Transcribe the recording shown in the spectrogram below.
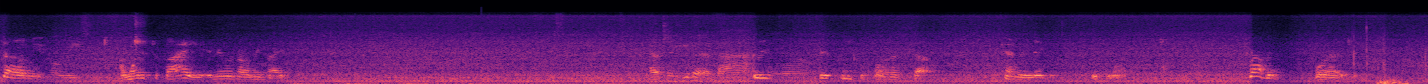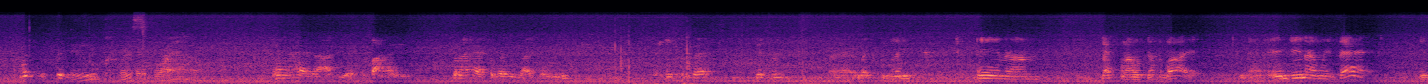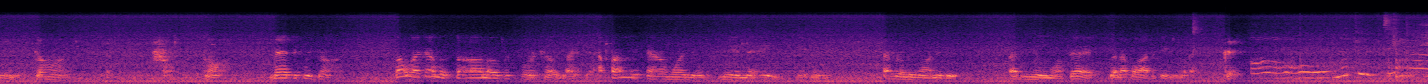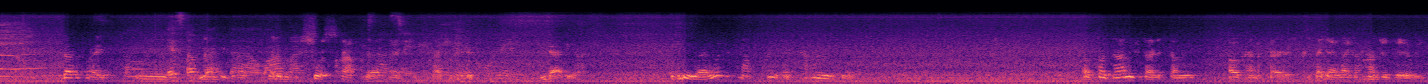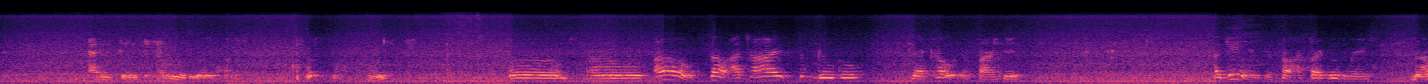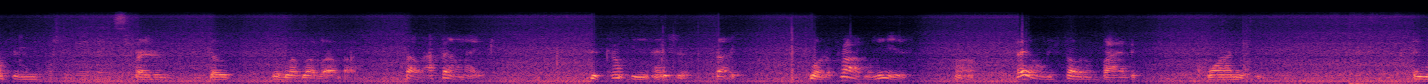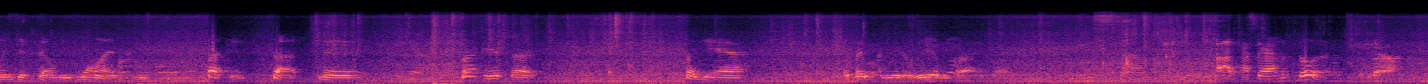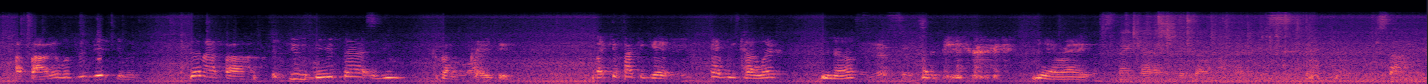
So I wanted to buy it, and it was only like LJ, you better buy three fifty for four hundred dollars. I can't remember which one. Probably four hundred. The? Ooh, Chris Brown. And I had the idea to buy it, but I had to wait like a week. Bit different. I had like some money, and um, that's when I was gonna buy it. You know, and then I went back, and it was gone, gone, magically gone. Felt like I looked all over for a coat like that. I finally found one that was me and the eight, and I really wanted it. I didn't really want that, but I bought it anyway. Okay. Oh, look at Dion. That's like mm, It's up ninety that dollars, now. but it was my short shit- crop it's cut. not saying That's you You got it. Anyway, what is my point? Like, tell me again. Oh, so Johnny started selling all kind of furs because I got like a hundred of everything. I didn't think that I really, really wanted. What is my point? Um, um, oh, so I tried to Google that coat and find it. Again, so I started Googling mountain the goats, blah, blah, blah, blah, blah. So I found like this company in Asia, like, well, the problem is, uh, they only sold them by the quantity. They wouldn't just sell me one. Fucking sucks, man. Yeah. Fucking sucks. So yeah, they wanted I'd have to have a store. I thought it was ridiculous. Then I thought, if you did that and you, because I'm crazy, like if I could get every color, you know? yeah, right. Shit on. Stop.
